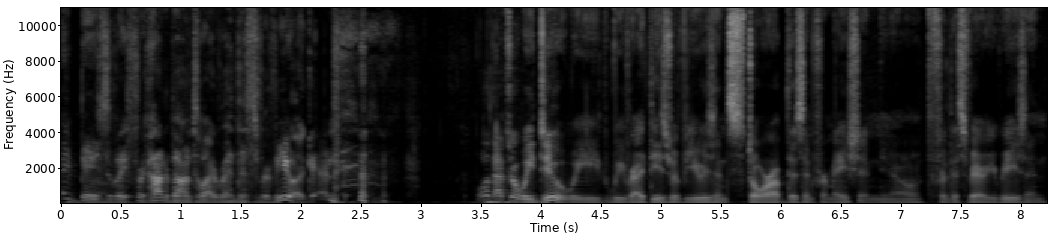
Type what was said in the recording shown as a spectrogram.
I basically forgot about it until I read this review again. Well, that's what we do. We we write these reviews and store up this information, you know, for this very reason.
